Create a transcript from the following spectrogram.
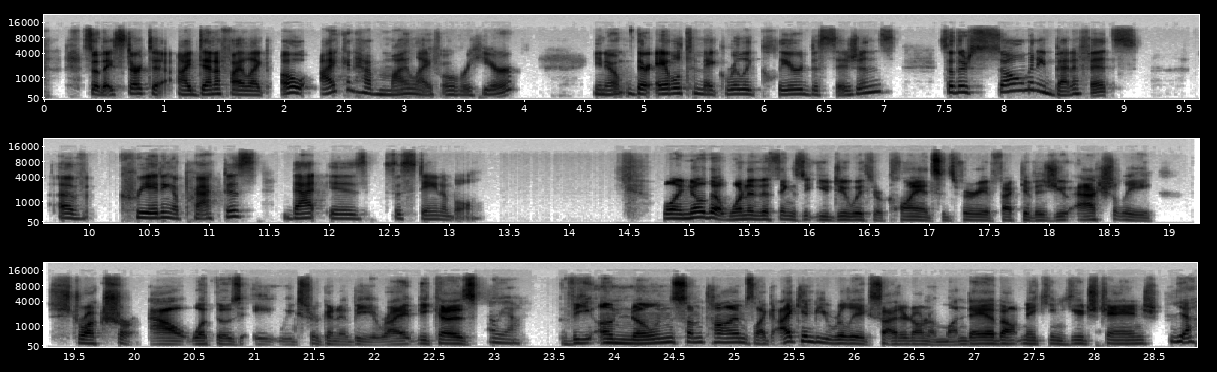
so they start to identify like, oh, I can have my life over here. You know, they're able to make really clear decisions. So there's so many benefits of creating a practice that is sustainable. well i know that one of the things that you do with your clients it's very effective is you actually structure out what those eight weeks are going to be right because Oh yeah. the unknown sometimes like i can be really excited on a monday about making huge change Yeah.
